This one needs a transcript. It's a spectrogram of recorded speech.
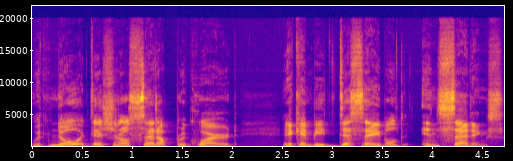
with no additional setup required. It can be disabled in settings.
